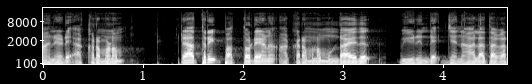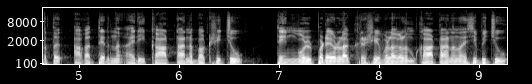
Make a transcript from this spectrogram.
ആനയുടെ ആക്രമണം. രാത്രി പത്തോടെയാണ് ആക്രമണം ഉണ്ടായത് വീടിന്റെ ജനാല തകർത്ത് അകത്തിരുന്ന അരി കാട്ടാന ഭക്ഷിച്ചു. തെങ്ങുൾപ്പെടെയുള്ള കൃഷിവിളകളും കാട്ടാന നശിപ്പിച്ചു.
